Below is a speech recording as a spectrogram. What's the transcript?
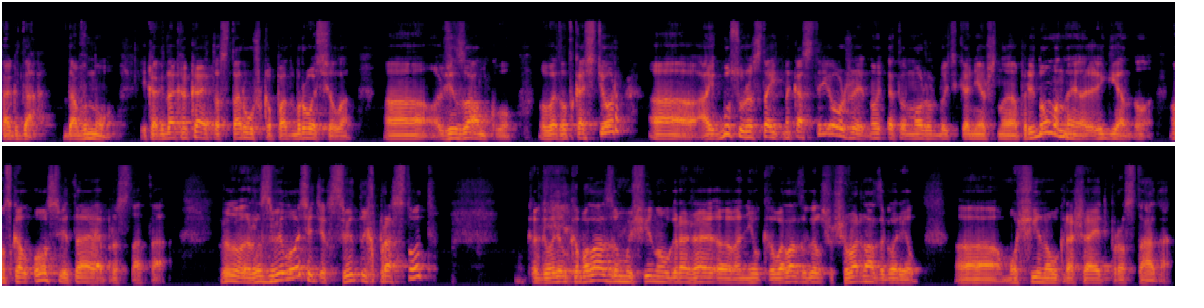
тогда, давно. И когда какая-то старушка подбросила э, вязанку в этот костер, э, а Гус уже стоит на костре уже, ну, это может быть, конечно, придуманная легенда, он сказал, о, святая простота. Развелось этих святых простот, как говорил Кабалаза, мужчина угрожает, э, не Кабалаза говорил, что Шеварнадзе говорил, э, мужчина украшает простата.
